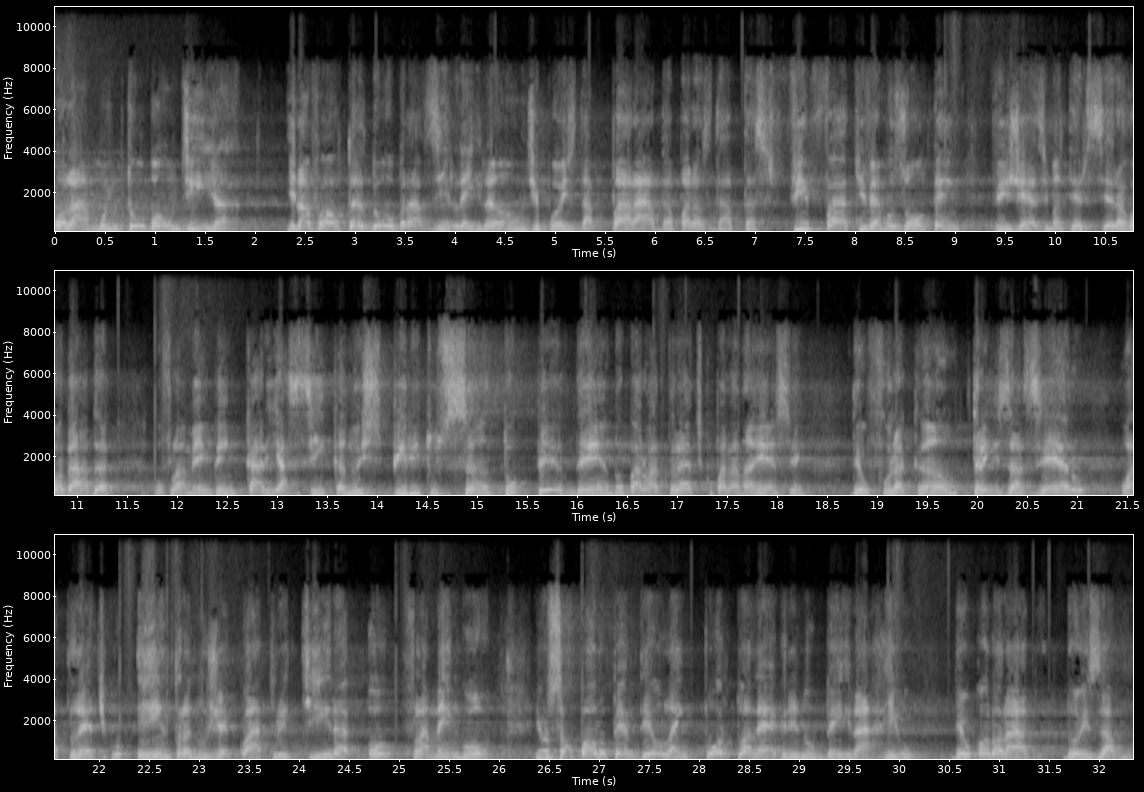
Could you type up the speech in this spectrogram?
Olá, muito bom dia. E na volta do Brasileirão, depois da parada para as datas FIFA, tivemos ontem, 23 terceira rodada, o Flamengo em Cariacica, no Espírito Santo, perdendo para o Atlético Paranaense, hein? Deu furacão, 3 a 0. O Atlético entra no G4 e tira o Flamengo. E o São Paulo perdeu lá em Porto Alegre, no Beira Rio. Deu Colorado, 2 a 1.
